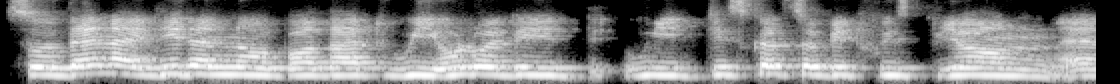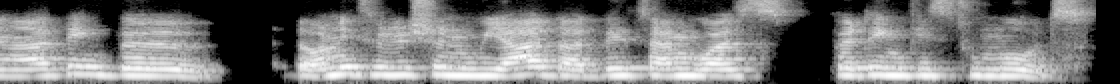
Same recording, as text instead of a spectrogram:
So then I didn't know about that. We already, we discussed a bit with Bjorn and I think the, the only solution we had at the time was putting these two modes.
